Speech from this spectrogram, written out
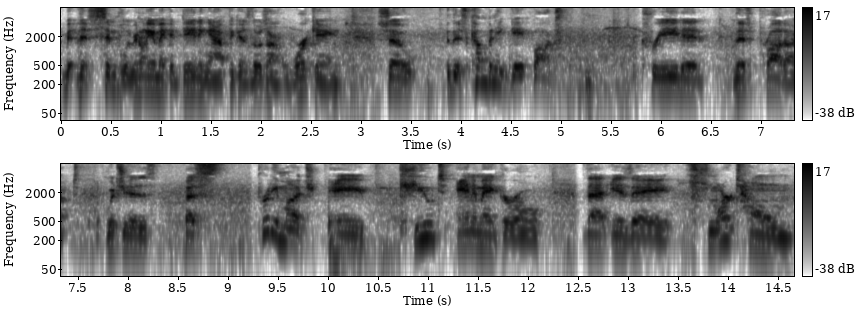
this simpler. We don't need to make a dating app because those aren't working. So this company Gatebox created this product, which is a pretty much a cute anime girl that is a smart home,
